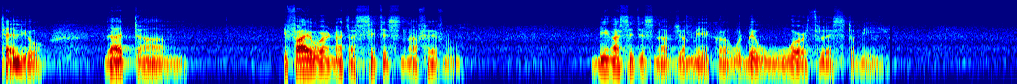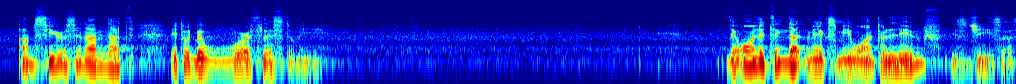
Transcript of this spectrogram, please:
tell you that um, if I were not a citizen of heaven, being a citizen of Jamaica would be worthless to me. I'm serious and I'm not, it would be worthless to me. The only thing that makes me want to live is Jesus.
